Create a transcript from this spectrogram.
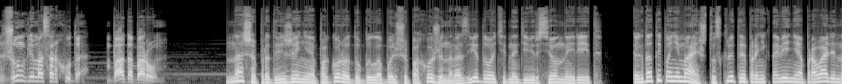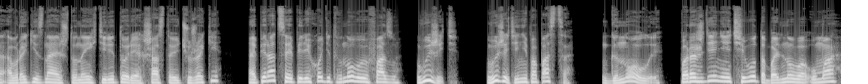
Джунгли Масархуда. Бада Баром. Наше продвижение по городу было больше похоже на разведывательно-диверсионный рейд. Когда ты понимаешь, что скрытое проникновение провалено, а враги знают, что на их территориях шастают чужаки, операция переходит в новую фазу – выжить. Выжить и не попасться. Гноллы. Порождение чего-то больного ума,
